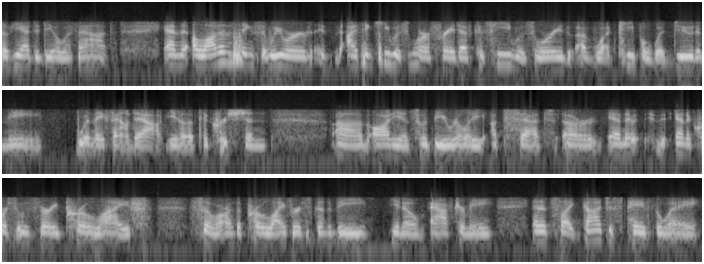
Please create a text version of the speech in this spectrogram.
So he had to deal with that, and a lot of the things that we were, I think he was more afraid of because he was worried of what people would do to me when they found out. You know, if the Christian um, audience would be really upset. Or and it, and of course it was very pro-life. So are the pro-lifers going to be you know after me? And it's like God just paved the way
